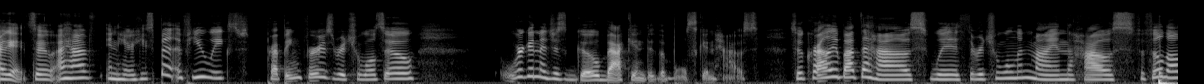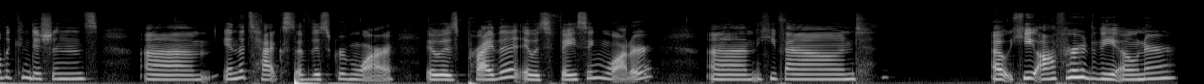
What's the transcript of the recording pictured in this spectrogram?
Okay, so I have in here, he spent a few weeks prepping for his ritual, so we're gonna just go back into the bullskin house. So Crowley bought the house with the ritual in mind. The house fulfilled all the conditions um, in the text of this grimoire. It was private. It was facing water. Um, he found. Oh, he offered the owner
